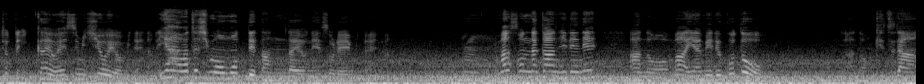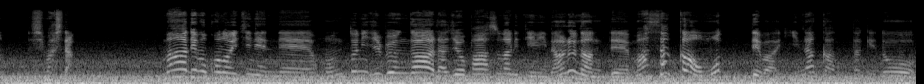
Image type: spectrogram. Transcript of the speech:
ちょっと一回お休みしようよみたいな。いや私も思ってたんだよねそれみたいな。うんまあそんな感じでねあのまあやめることをあの決断しました。まあでもこの1年ね本当に自分がラジオパーソナリティになるなんてまさか思ってはいなかったけど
